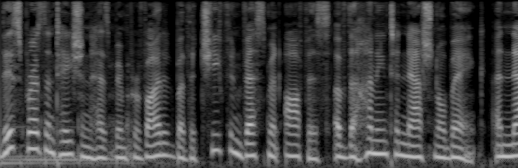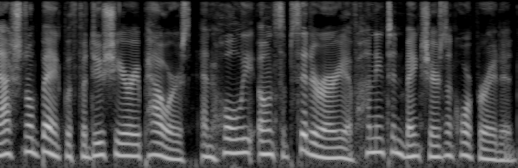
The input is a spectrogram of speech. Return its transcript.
This presentation has been provided by the Chief Investment Office of the Huntington National Bank, a national bank with fiduciary powers and wholly owned subsidiary of Huntington Bankshares Incorporated.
